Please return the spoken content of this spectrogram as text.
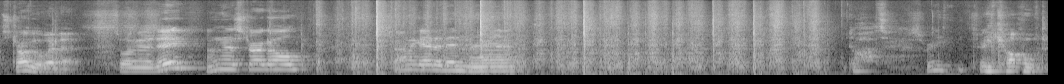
struggle with it. So what I'm gonna do, I'm gonna struggle, trying to get it in there. God, it's really, it's really cold.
